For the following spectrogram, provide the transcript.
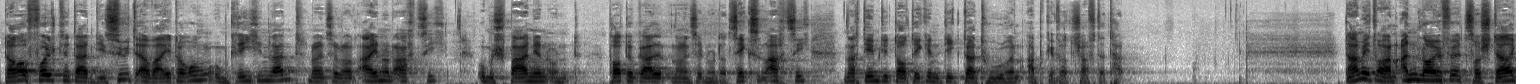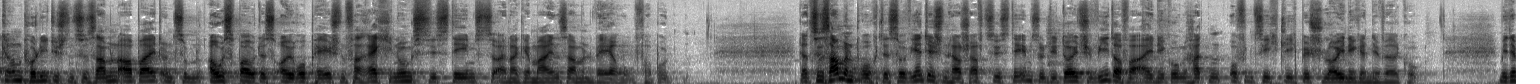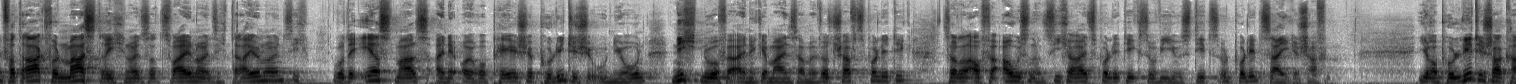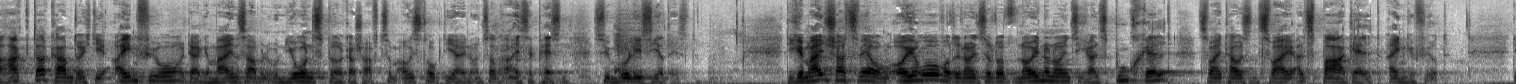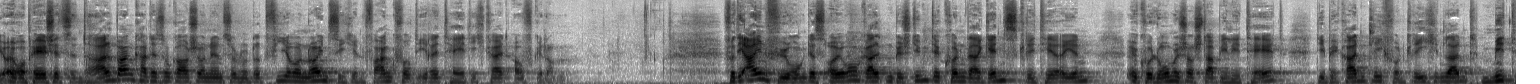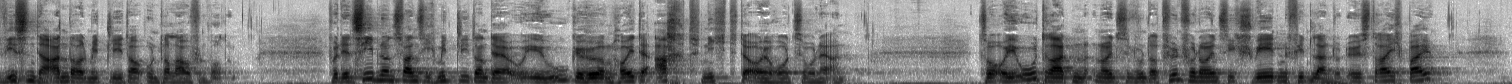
Darauf folgte dann die Süderweiterung um Griechenland 1981, um Spanien und Portugal 1986, nachdem die dortigen Diktaturen abgewirtschaftet hatten. Damit waren Anläufe zur stärkeren politischen Zusammenarbeit und zum Ausbau des europäischen Verrechnungssystems zu einer gemeinsamen Währung verbunden. Der Zusammenbruch des sowjetischen Herrschaftssystems und die deutsche Wiedervereinigung hatten offensichtlich beschleunigende Wirkung. Mit dem Vertrag von Maastricht 1992-93 wurde erstmals eine europäische politische Union nicht nur für eine gemeinsame Wirtschaftspolitik, sondern auch für Außen- und Sicherheitspolitik sowie Justiz und Polizei geschaffen. Ihr politischer Charakter kam durch die Einführung der gemeinsamen Unionsbürgerschaft zum Ausdruck, die ja in unseren Reisepässen symbolisiert ist. Die Gemeinschaftswährung Euro wurde 1999 als Buchgeld, 2002 als Bargeld eingeführt. Die Europäische Zentralbank hatte sogar schon 1994 in Frankfurt ihre Tätigkeit aufgenommen. Für die Einführung des Euro galten bestimmte Konvergenzkriterien ökonomischer Stabilität, die bekanntlich von Griechenland mit Wissen der anderen Mitglieder unterlaufen wurden. Von den 27 Mitgliedern der EU gehören heute acht nicht der Eurozone an. Zur EU traten 1995 Schweden, Finnland und Österreich bei.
